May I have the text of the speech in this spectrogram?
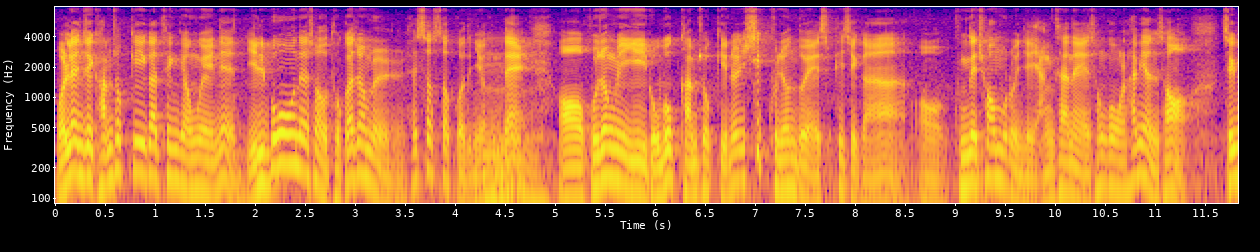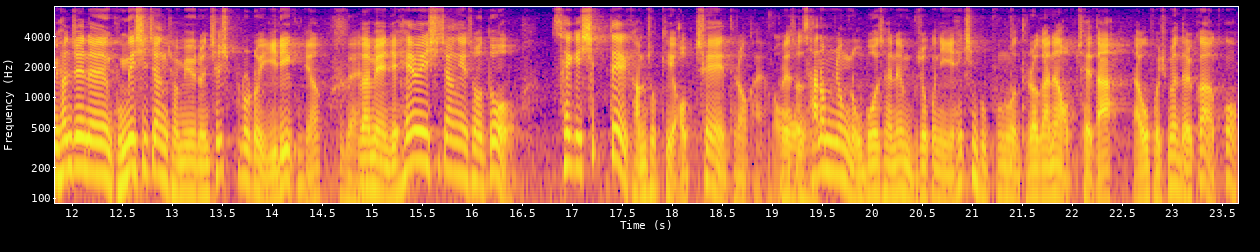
원래 이제 감속기 같은 경우에는 일본에서 독과점을 했었었거든요. 근데 어, 고정미 이 로봇 감속기를 19년도에 SPG가 어, 국내 처음으로 이제 양산에 성공을 하면서 지금 현재는 국내 시장 점유율은 70%로 1위고요. 네. 그다음에 이제 해외 시장에서도 세계 10대 감속기 업체에 들어가요. 그래서 오. 산업용 로봇에는 무조건 이 핵심 부품으로 들어가는 업체다라고 보시면 될 것 같고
